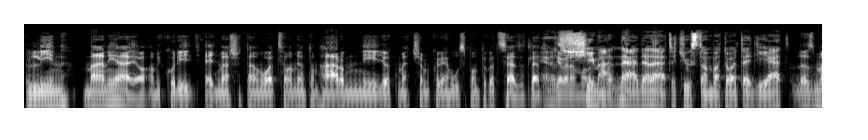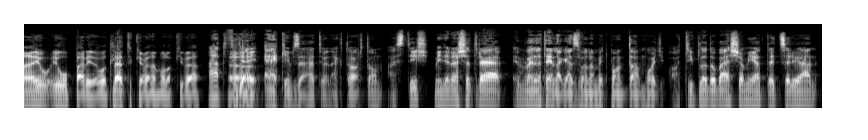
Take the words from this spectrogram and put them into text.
lean mániája, amikor így egymás után volt valami, nem tudom, három, négy, öt meccs, amikor ilyen 20 pontokat szerzett, lehet, hogy keverem Simán, valakivel. ne, de lehet, hogy Houstonba tolt egy ilyet. De az már jó, jó pár éve volt, lehet, hogy keverem valakivel. Hát figyelj, uh, elképzelhetőnek tartom azt is. Minden esetre vele tényleg ez van, amit mondtam, hogy a tripla dobása miatt egyszerűen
